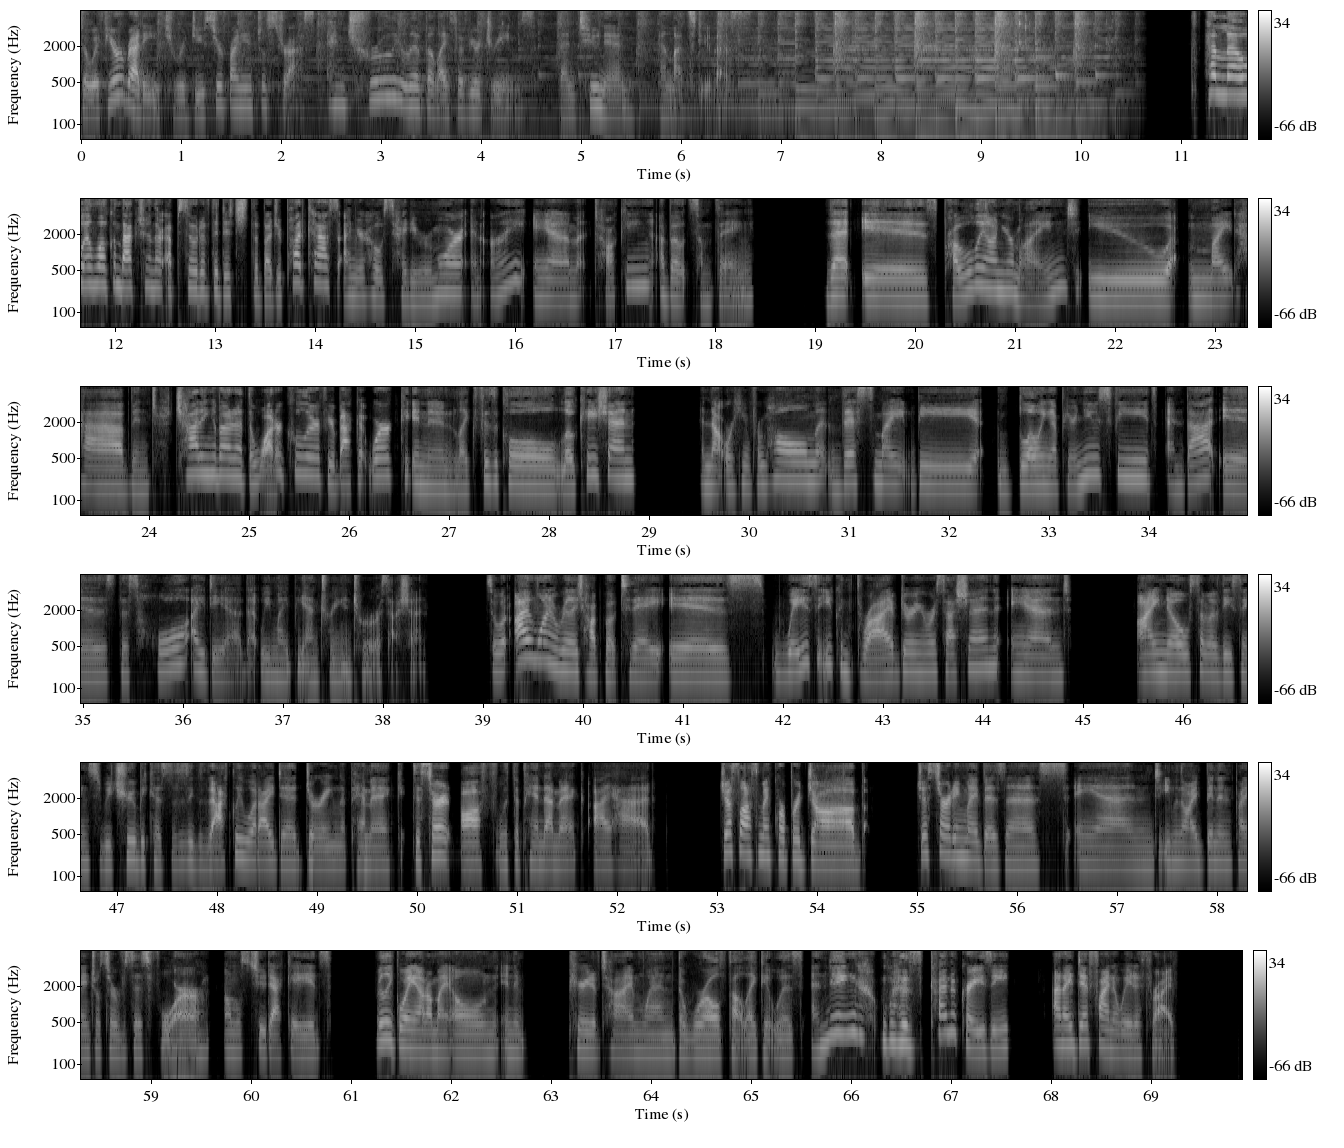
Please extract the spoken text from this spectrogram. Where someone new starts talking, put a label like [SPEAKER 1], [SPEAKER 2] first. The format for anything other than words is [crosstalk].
[SPEAKER 1] So, if you're ready to reduce your financial stress and truly live the life of your dreams, then tune in and let's do this. Hello, and welcome back to another episode of the Ditch the Budget podcast. I'm your host, Heidi Rumohr, and I am talking about something that is probably on your mind. You might have been t- chatting about it at the water cooler if you're back at work in a like physical location and not working from home. This might be blowing up your news feeds. And that is this whole idea that we might be entering into a recession. So what I want to really talk about today is ways that you can thrive during a recession and I know some of these things to be true because this is exactly what I did during the pandemic. To start off with the pandemic, I had just lost my corporate job, just starting my business. And even though I'd been in financial services for almost two decades, really going out on my own in a period of time when the world felt like it was ending [laughs] was kind of crazy. And I did find a way to thrive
